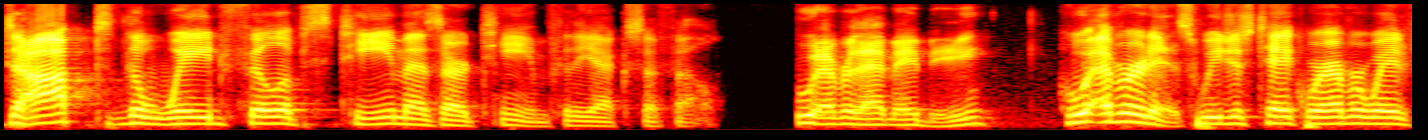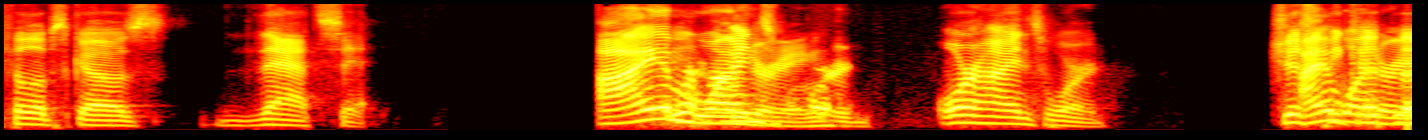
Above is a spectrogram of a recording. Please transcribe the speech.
adopt the Wade Phillips team as our team for the XFL. Whoever that may be. Whoever it is, we just take wherever Wade Phillips goes. That's it. I am or wondering. Hines Ward. Or Heinz Ward. Just I am because wondering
